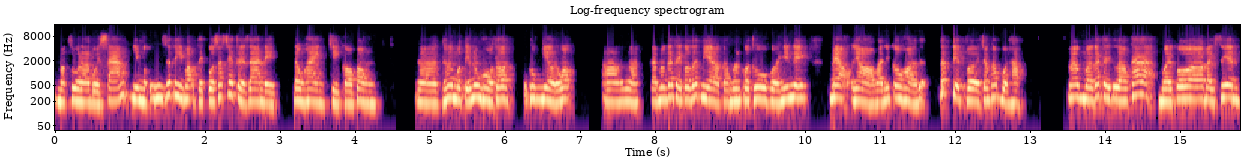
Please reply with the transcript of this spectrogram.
Mặc dù là buổi sáng nhưng mà cũng rất hy vọng thầy cô sắp xếp thời gian để đồng hành chỉ có vòng uh, hơn một tiếng đồng hồ thôi cũng không nhiều đúng không? À, cảm ơn các thầy cô rất nhiều. Cảm ơn cô thu với những cái mẹo nhỏ và những câu hỏi rất, rất tuyệt vời trong các buổi học. Vâng mời các thầy giáo khác ạ. Mời cô ờ, bạch duyên.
